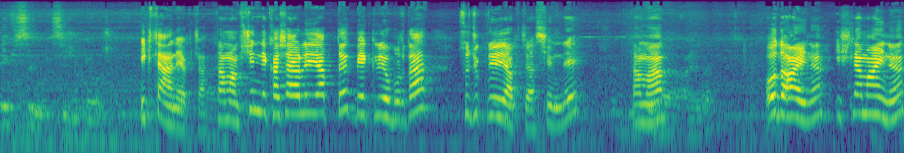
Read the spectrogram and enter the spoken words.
E, ikisi sıcak olacak. İki tane yapacaksın. Tamam. Şimdi kaşarlıyı yaptık. Bekliyor burada. Sucukluyu yapacağız şimdi. Tamam. Aynen. O da aynı. İşlem aynı.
